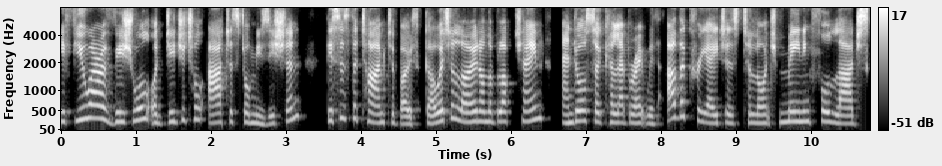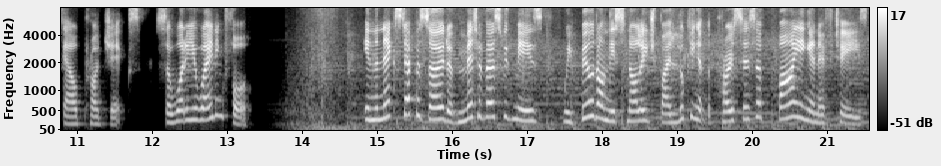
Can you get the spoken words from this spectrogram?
If you are a visual or digital artist or musician, this is the time to both go it alone on the blockchain and also collaborate with other creators to launch meaningful large scale projects. So, what are you waiting for? In the next episode of Metaverse with Miz, we build on this knowledge by looking at the process of buying NFTs.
